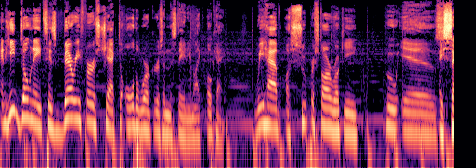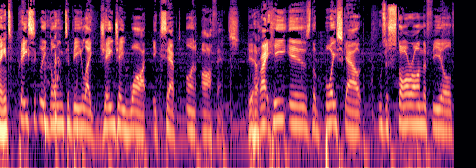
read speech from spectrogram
and he donates his very first check to all the workers in the stadium. Like, okay, we have a superstar rookie who is A saint. basically going to be like J.J. Watt, except on offense. Yeah. Right? He is the Boy Scout who's a star on the field,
